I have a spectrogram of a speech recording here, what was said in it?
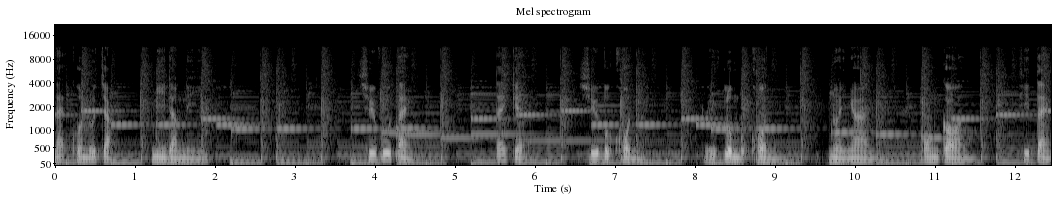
และควรรู้จักมีดังนี้ ชื่อผู้แต่ง ได้แก่ ชื่อบุคคล หรือกลุ่มบุคคล หน่วยงาน องค์กร ที่แต่ง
